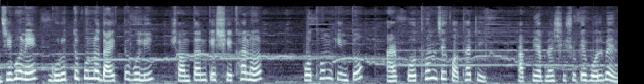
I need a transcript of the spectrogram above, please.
জীবনে গুরুত্বপূর্ণ দায়িত্বগুলি সন্তানকে শেখানোর প্রথম কিন্তু, আর প্রথম যে কথাটি আপনি আপনার শিশুকে বলবেন,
